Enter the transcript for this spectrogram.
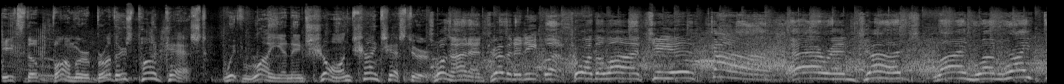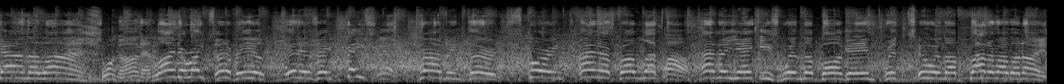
It's the Bomber Brothers Podcast with Ryan and Sean Chichester. Swung on and driven to deep left toward the line. She is gone. Aaron Judge line one right down the line. Swung on and line to right center field. It is a base hit. Grounding third. Scoring Kiner Falefa. And the Yankees win the ball game with two in the bottom of the ninth.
